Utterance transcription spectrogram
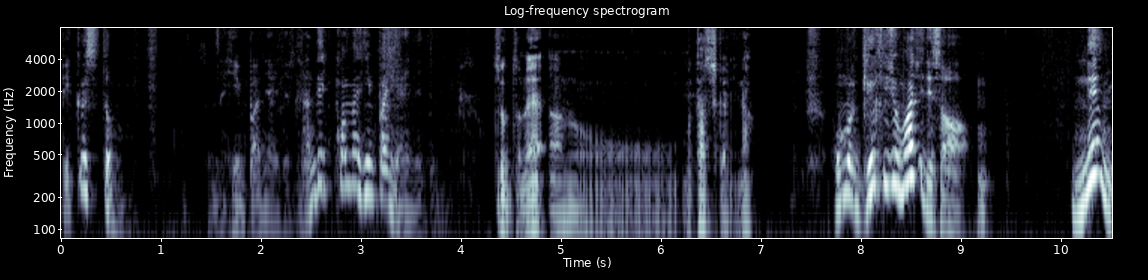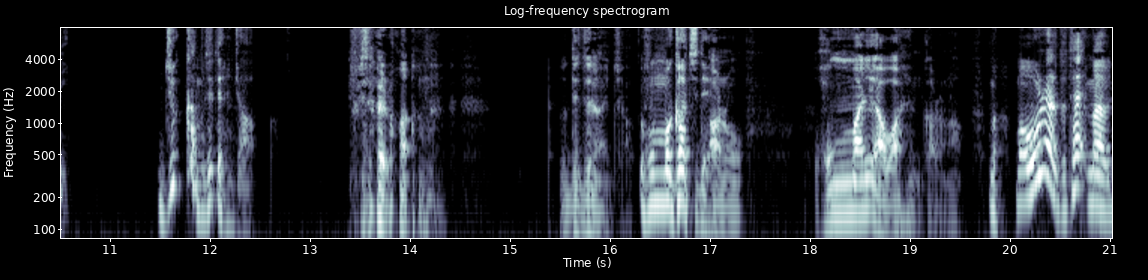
びっくりしたもん。そんな頻繁に会いたいし。なんでこんな頻繁に会えんねんって。ちょっとね、あのー確かにな。ほんまに劇場マジでさ、年に10回も出てるんじゃミサイルは、出てないんちゃうう？ほんまガチで。あの、ほんまに会わへんからな。ま、まあ、俺らとた、ま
